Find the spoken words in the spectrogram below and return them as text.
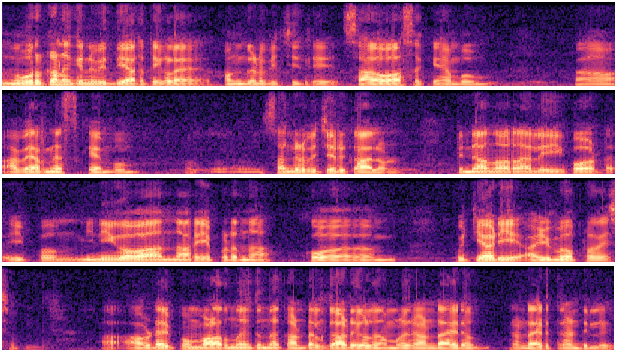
നൂറുകണക്കിന് വിദ്യാർത്ഥികളെ പങ്കെടുപ്പിച്ചിട്ട് സഹവാസ ക്യാമ്പും അവയർനെസ് ക്യാമ്പും സംഘടിപ്പിച്ചൊരു കാലമുണ്ട്. പിന്നെന്ന് പറഞ്ഞാൽ ഈ കോട്ട ഇപ്പം മിനി ഗോവ എന്നറിയപ്പെടുന്ന കോ- കുറ്റ്യാടി അഴിമുഖ പ്രദേശം. അവിടെ ഇപ്പം വളർന്നു നിൽക്കുന്ന കണ്ടൽക്കാടുകൾ നമ്മൾ രണ്ടായിരം രണ്ടായിരത്തി രണ്ടിൽ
